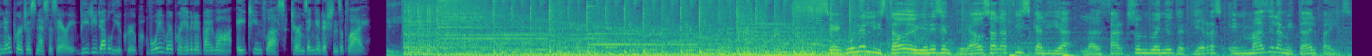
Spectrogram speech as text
No purchase necessary. VGW Group. Void where prohibited by law. 18 plus. Terms and conditions apply. Según el listado de bienes entregados a la fiscalía, las FARC son dueños de tierras en más de la mitad del país.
